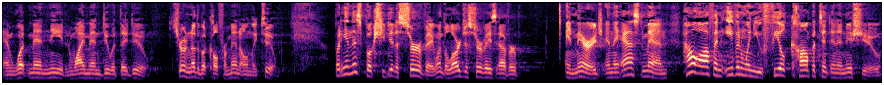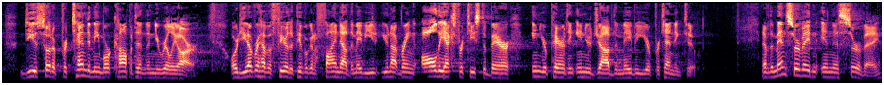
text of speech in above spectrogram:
and what men need and why men do what they do. She wrote another book called For Men Only, too. But in this book, she did a survey, one of the largest surveys ever in marriage, and they asked men, how often, even when you feel competent in an issue, do you sort of pretend to be more competent than you really are? Or do you ever have a fear that people are going to find out that maybe you're not bringing all the expertise to bear in your parenting, in your job, that maybe you're pretending to? And of the men surveyed in this survey,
